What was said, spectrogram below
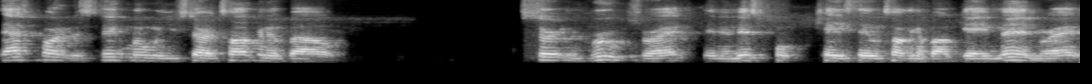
that's part of the stigma when you start talking about certain groups, right? And in this case, they were talking about gay men, right?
